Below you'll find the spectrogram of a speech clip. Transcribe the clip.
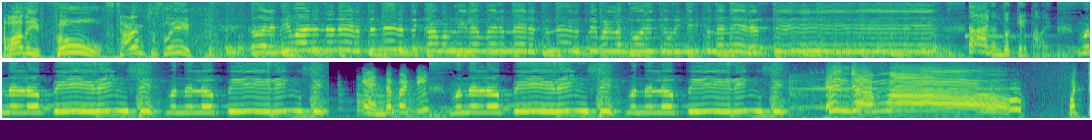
Bloody fools! Time to sleep! താൻ എന്തൊക്കെ പറയുന്നു? വന്നല്ലോ പീലിങ്സ് വന്നല്ലോ പീലിങ്സ് എന്താ പട്ടി വന്നല്ലോ പീലിങ്സ് വന്നല്ലോ പീലിങ്സ് ഒറ്റ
